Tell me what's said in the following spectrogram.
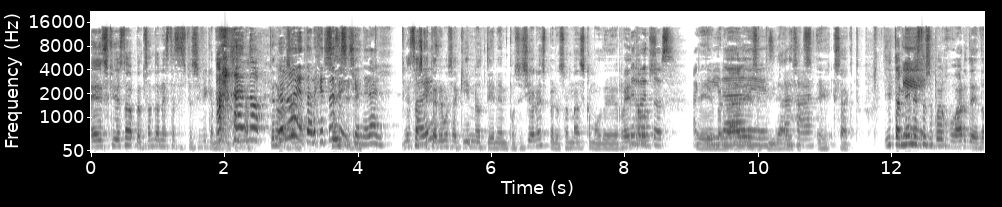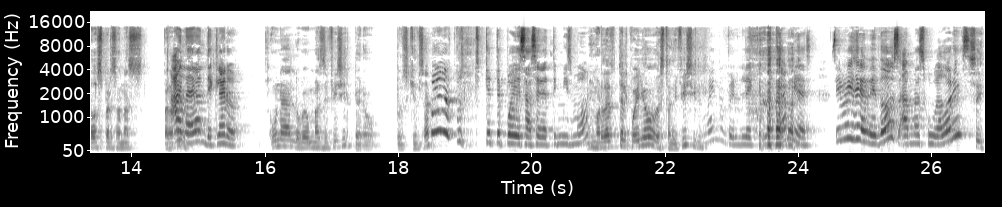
Es que yo estaba pensando en estas específicamente. sí, Ah, no, tienes no razón. de tarjetas Sí, en sí, sí. general. Estas que tenemos aquí no tienen posiciones, pero son más como de De retos. retos, eh, actividades. verdades, actividades, ajá. ex- exacto. Y también Que- estos se pueden jugar de dos personas para Ah, arriba. adelante, claro. Una lo veo más difícil, pero pues quién sabe. Pues, ¿qué te puedes hacer a ti mismo? Morderte el cuello está difícil. Bueno, pero le, lo cambias. Si me dice de dos a más jugadores, Sí,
